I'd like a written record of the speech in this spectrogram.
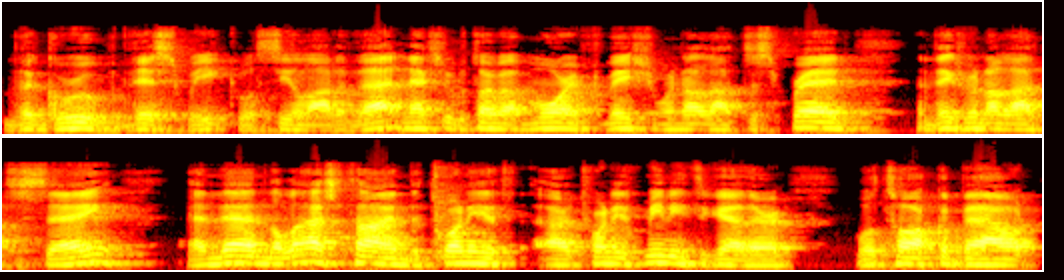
the group this week. We'll see a lot of that. Next week we'll talk about more information we're not allowed to spread and things we're not allowed to say. And then the last time, the 20th, our 20th meeting together, We'll talk about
